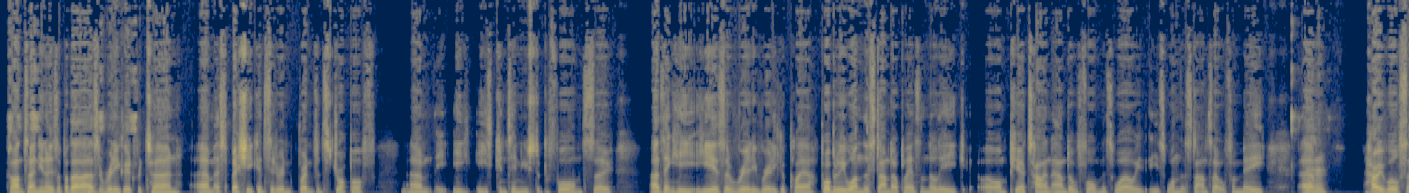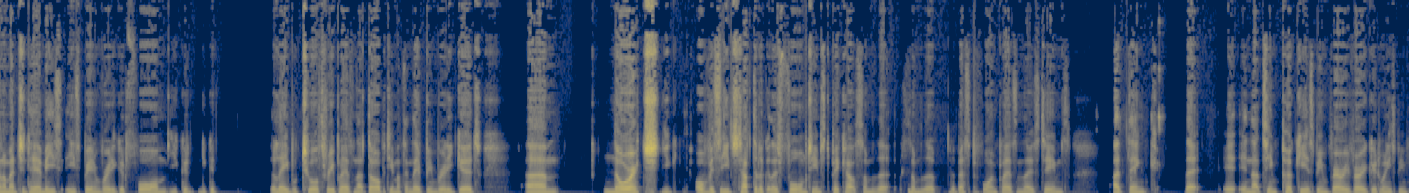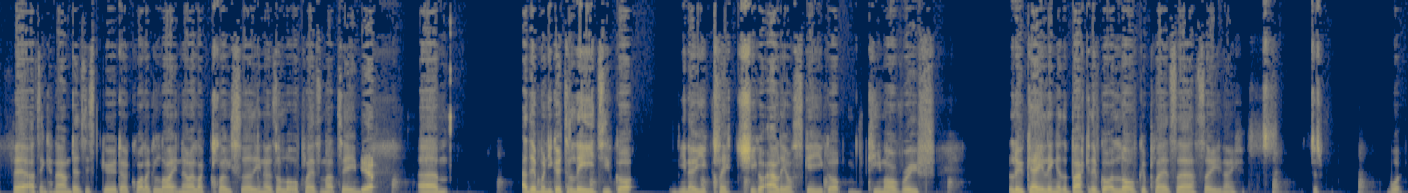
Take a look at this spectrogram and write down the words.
can't turn your nose up at that. That's a really good return, um, especially considering Brentford's drop off. Um, he, he he continues to perform. So I think he, he is a really, really good player. Probably one of the standout players in the league uh, on pure talent and on form as well. He, he's one that stands out for me. Um, Mhm. Harry Wilson, I mentioned him. He's he's been in really good form. You could you could label two or three players in that Derby team. I think they've been really good. Um, Norwich, you obviously you just have to look at those form teams to pick out some of the some of the, the best performing players in those teams. I think that in that team, Pukki has been very, very good when he's been fit. I think Hernandez is good. I quite like Light. No, I like Klose. You know, there's a lot of players in that team. Yeah. Um, and then when you go to Leeds, you've got, you know, your Klich, you got Alioski, you got Kemar Roofe, Luke Ayling at the back. They've got a lot of good players there. So you know, it's just what,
